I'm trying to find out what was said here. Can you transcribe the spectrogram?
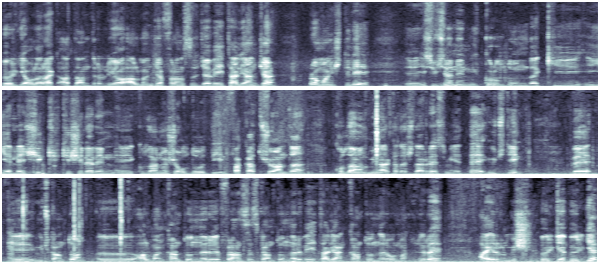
bölge olarak adlandırılıyor. Almanca, Fransızca ve İtalyanca. Romanş dili e, İsviçre'nin ilk kurulduğundaki yerleşik kişilerin e, kullanmış olduğu dil fakat şu anda kullanılmıyor arkadaşlar. Resmiyette 3 dil ve 3 kanton e, Alman kantonları, Fransız kantonları ve İtalyan kantonları olmak üzere ayrılmış bölge bölge.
